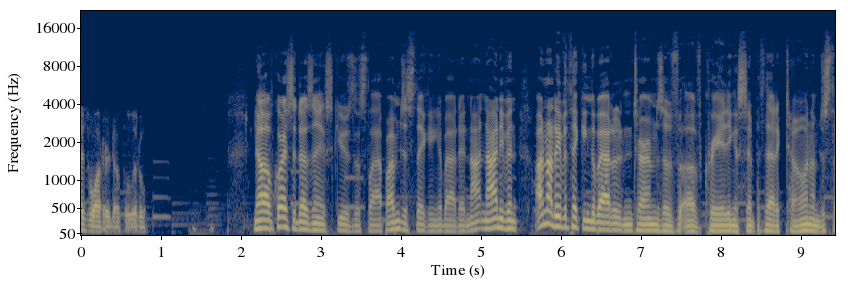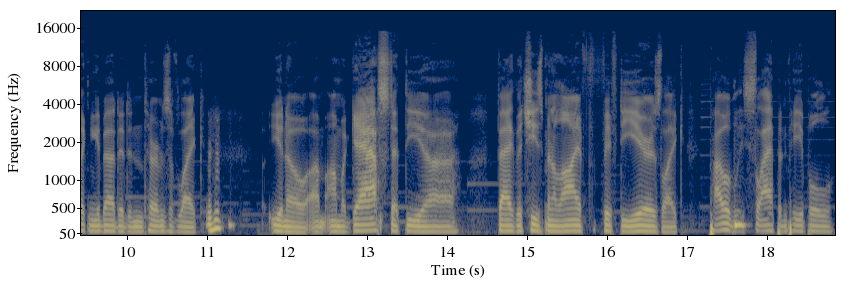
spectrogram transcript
eyes watered up a little. No, of course it doesn't excuse the slap. I'm just thinking about it. Not not even I'm not even thinking about it in terms of of creating a sympathetic tone. I'm just thinking about it in terms of like Mhm. you know, I'm I'm aghast at the uh fact that she's been alive for 50 years like probably slapping people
